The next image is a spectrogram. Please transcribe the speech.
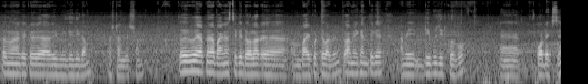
তো আমি ওনাকে একটা রিভিউ দিয়ে দিলাম ফার্স্ট ট্রানজ্যাকশন তো এইভাবে আপনারা বাইন্যান্স থেকে ডলার বাই করতে পারবেন। তো আমি এখান থেকে আমি ডিপোজিট করব কডেক্সে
